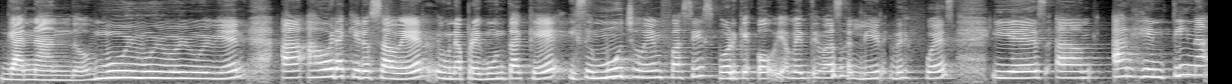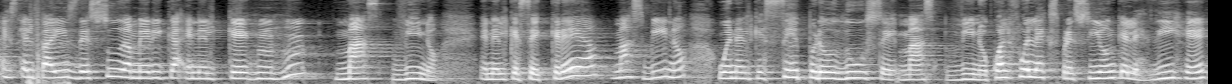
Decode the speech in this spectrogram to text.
ganando. Muy, muy, muy, muy bien. Ah, ahora quiero saber una pregunta que hice mucho énfasis porque obviamente va a salir después y es, Argentina es el país de Sudamérica en el que más vino en el que se crea más vino o en el que se produce más vino. ¿Cuál fue la expresión que les dije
